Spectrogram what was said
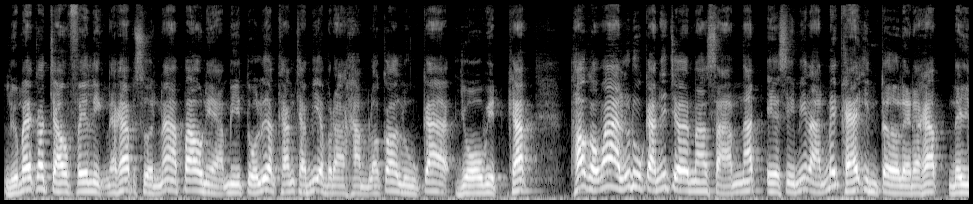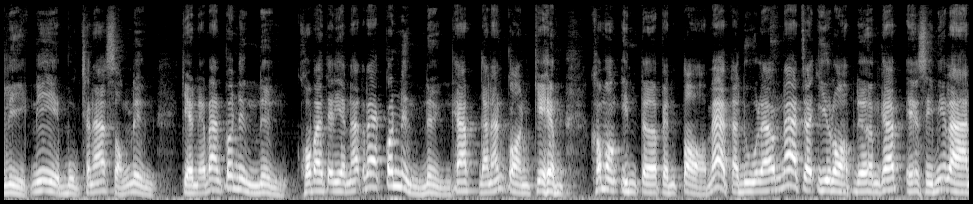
หรือไม่ก็เจ้าเฟลิกนะครับ ส่วนหน้าเป้าเนี่ยมีตัวเลือกทั้งชามิอับราฮัม แล้วก็ลูก้าโยวิดครับเท่ากับว่าฤดูกาลที่เจอมา 3 นัดเอซีมิลานไม่แพ้อินเตอร์เลยนะครับ ในลีกนี่บุกชนะ 2-1เกมในบ้านก็ 1-1 โคบาเตเรียนัดแรกก็ 1-1 ครับ ดังนั้นก่อนเกมเขามองอินเตอร์เป็นต่อแม่แต่ดูแล้วน่าจะอีรอบเดิมครับเอซีมิลาน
